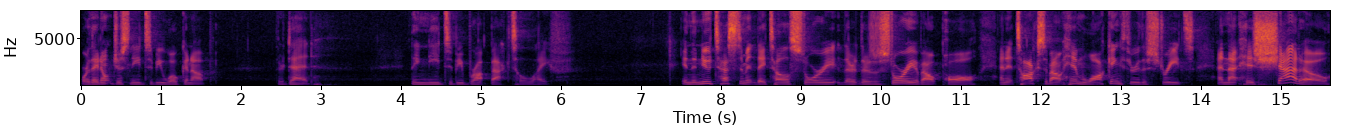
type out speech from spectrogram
or they don't just need to be woken up, they're dead. They need to be brought back to life. In the New Testament, they tell a story, there, there's a story about Paul, and it talks about him walking through the streets and that his shadow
